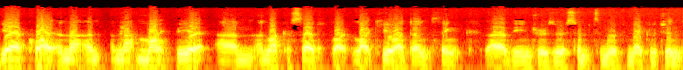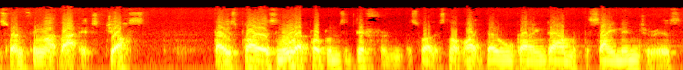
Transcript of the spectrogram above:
Yeah, quite, and that and, and that might be it. Um, and like I said, like like you, I don't think uh, the injuries are a symptom of negligence or anything like that. It's just those players, and all their problems are different as well. It's not like they're all going down with the same injuries.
